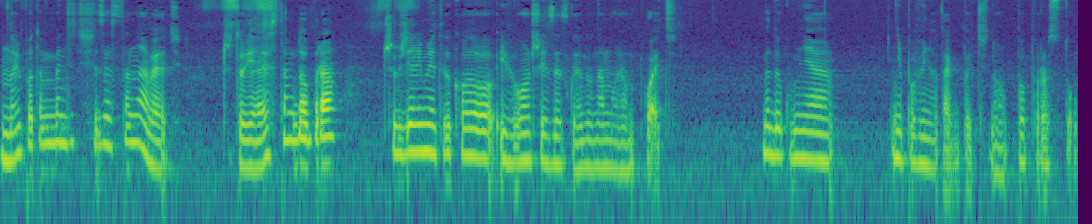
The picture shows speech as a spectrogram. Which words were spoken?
no i potem będziecie się zastanawiać, czy to ja jestem dobra, czy wzięli mnie tylko i wyłącznie ze względu na moją płeć. Według mnie nie powinno tak być. No, po prostu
